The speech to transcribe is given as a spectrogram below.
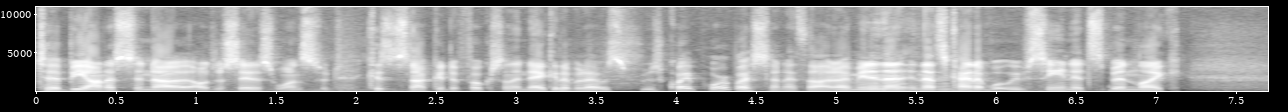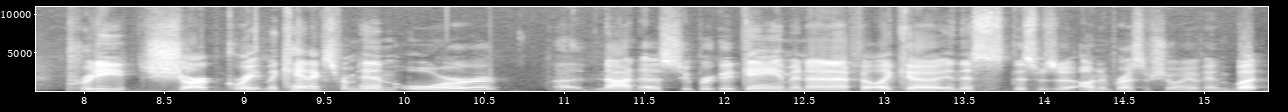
to be honest, and uh, I'll just say this once because it's not good to focus on the negative, but I was it was quite poor by Sen. I thought. I mean, and, that, and that's kind of what we've seen. It's been like pretty sharp, great mechanics from him, or uh, not a super good game. And, and I felt like uh, in this this was an unimpressive showing of him, but.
